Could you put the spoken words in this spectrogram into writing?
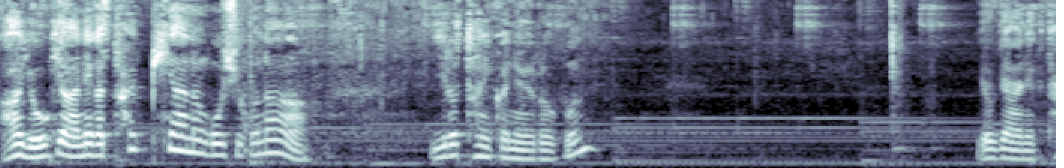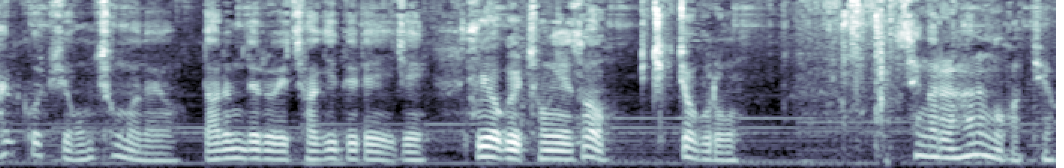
아, 여기 안에가 탈피하는 곳이구나. 이렇다니까요, 여러분. 여기 안에 탈피꽃이 엄청 많아요. 나름대로의 자기들의 이제 구역을 정해서 규칙적으로 생활을 하는 것 같아요.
